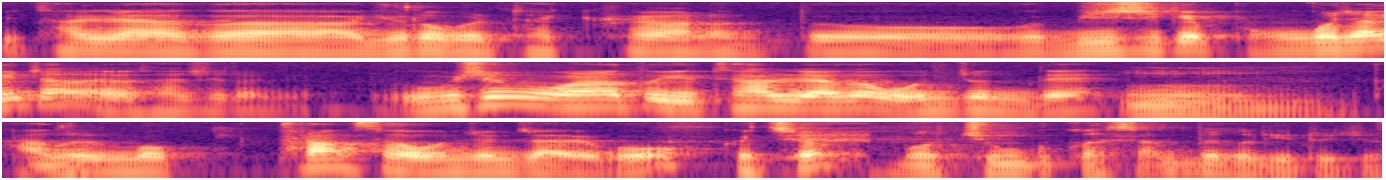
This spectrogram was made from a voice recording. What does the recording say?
이탈리아가 유럽을 대표하는 또그 미식의 본고장이잖아요, 사실은. 음식만 해도 이탈리아가 원조인데 음, 다들 뭐 프랑스가 원조인 줄 알고, 그렇죠? 뭐 중국과 쌍벽을 이루죠.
